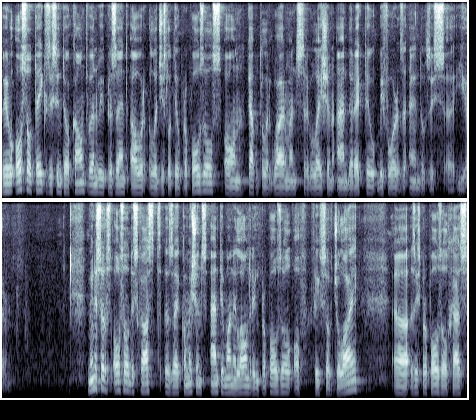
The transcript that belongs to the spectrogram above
We will also take this into account when we present our legislative proposals on capital requirements, regulation and directive before the end of this uh, year. Ministers also discussed the Commission's anti-money laundering proposal of 5th of July. Uh, this proposal has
